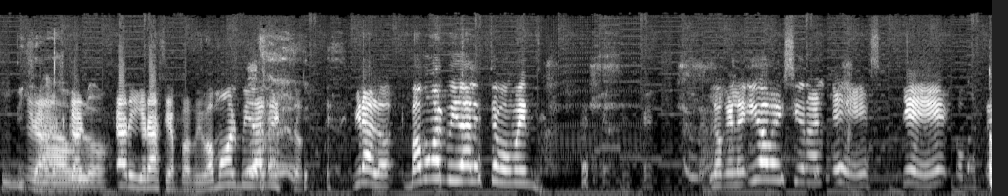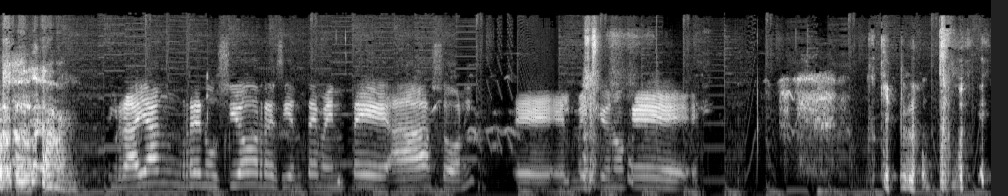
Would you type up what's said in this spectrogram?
Diablo. Cari, gracias, papi. Vamos a olvidar esto. Míralo, vamos a olvidar este momento. Lo que les iba a mencionar es que, como ustedes saben, Ryan renunció recientemente a Sony. Eh, él mencionó que Que no puede.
